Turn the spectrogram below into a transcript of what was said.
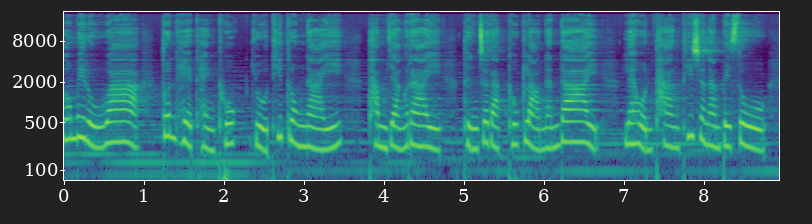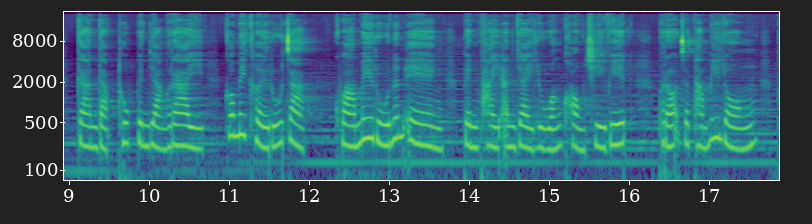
ก็ไม่รู้ว่าต้นเหตุแห่งทุกข์อยู่ที่ตรงไหน ทำอย่างไรถึงจะดับทุกข์เหล่านั้นได้ และหนทางที่จะนำไปสู่ การดับทุกข์เป็นอย่างไร ก็ไม่เคยรู้จัก ความไม่รู้นั่นเอง เป็นภัยอันใหญ่หลวงของชีวิต เพราะจะทำให้หลงไป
